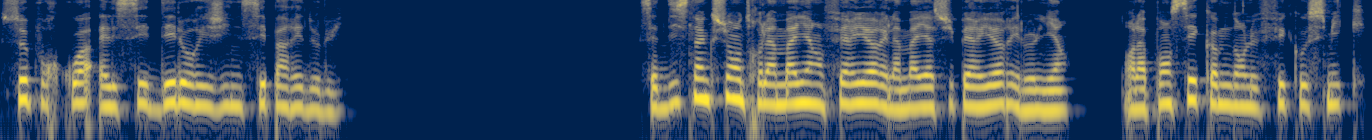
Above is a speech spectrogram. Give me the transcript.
ce pourquoi elle s'est dès l'origine séparée de lui. Cette distinction entre la Maya inférieure et la Maya supérieure est le lien, dans la pensée comme dans le fait cosmique,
